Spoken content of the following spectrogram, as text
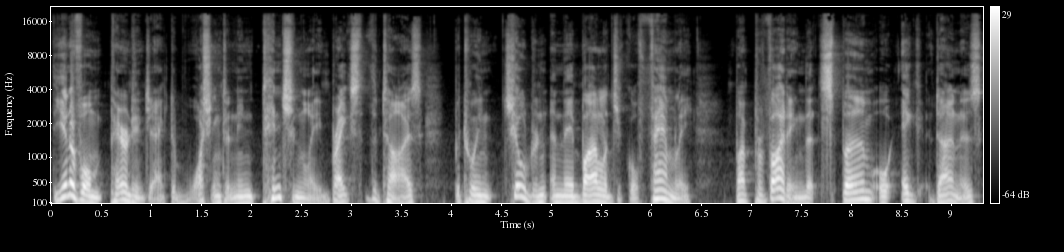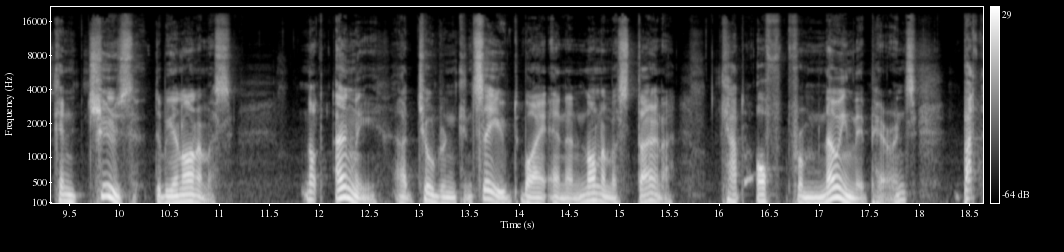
The Uniform Parentage Act of Washington intentionally breaks the ties between children and their biological family by providing that sperm or egg donors can choose to be anonymous. Not only are children conceived by an anonymous donor cut off from knowing their parents, but,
